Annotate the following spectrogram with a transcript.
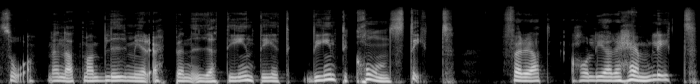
så, men att man blir mer öppen i att det inte är, ett, det är inte konstigt. För att håller jag det hemligt,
